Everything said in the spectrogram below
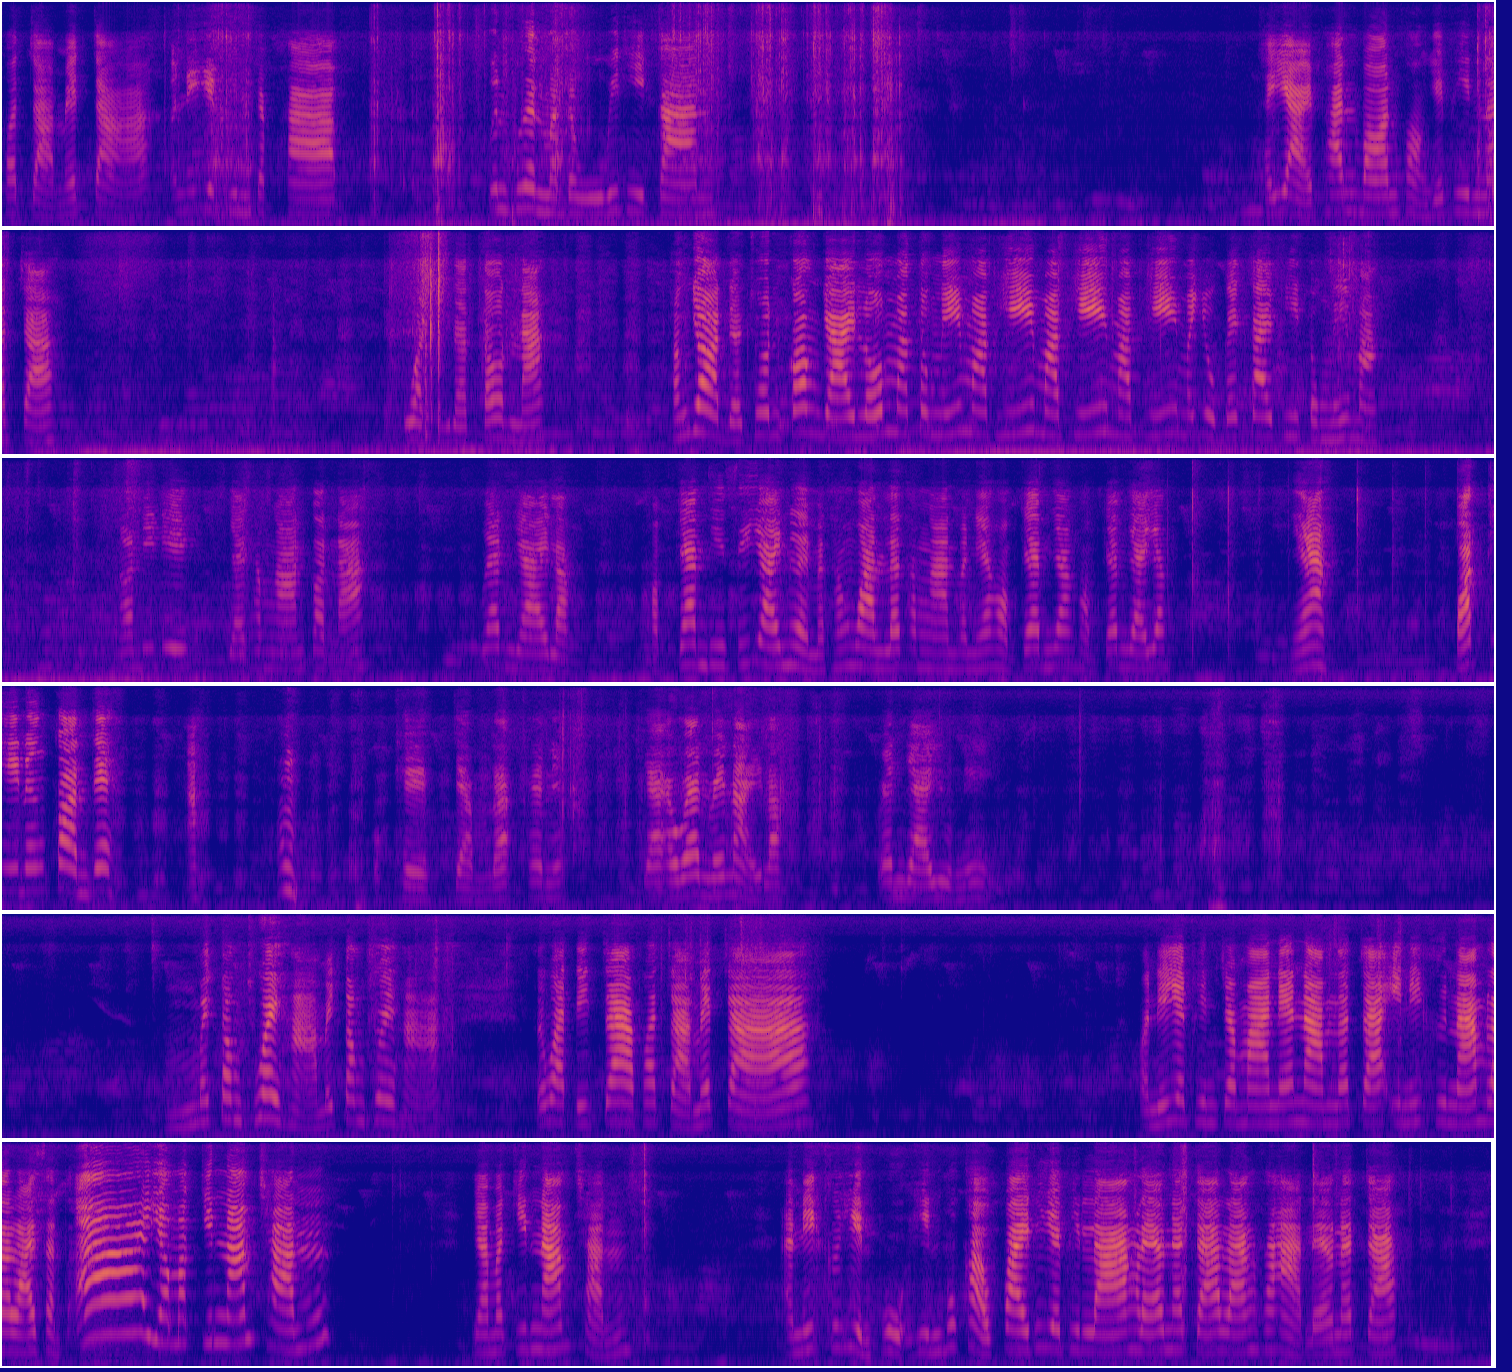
พ่อจ๋าแม่จ๋าวันนี้ยายพิมจะพา เพื่อนๆมาดูวิธีการ ขยายพันธุ์บอลของยายพินนะจ๊ะจะอวดทีละต้นนะทั้งยอดเดี๋ยวชนกล้องยายล้มมาตรงนี้มาพีมาพีมาพีมาอยู่ใกล้ๆพี่ตรงนี้มานอนดีๆยายทำงานก่อนนะ แว่นยายล่ะ หอมแก้มทีสิยายเหนื่อยมาทั้งวันแล้วทำงานวันนี้หอมแก้มยังหอมแก้มยายยังเนี่ยป๊อตทีนึงก่อนดิอะอืมโอเคแจ่มละแค่นี้ยายเอาแว่นไว้ไหนล่ะ แว่นยายอยู่นี่ ไม่ต้องช่วยหาไม่ต้องช่วยหา สวัสดีจ้าพ่อจ๋าแม่จ๋า วันนี้ยายพินจะมาแนะนำนะจ๊ะอันนี้คือน้ำละลายสันอ้าอย่ามากินน้ำฉัน อย่ามากินน้ำฉัน อันนี้คือหินผุหินภูเขาไฟที่ยายพินล้างแล้วนะจ๊ะล้างสะอาดแล้วนะจ๊ะ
